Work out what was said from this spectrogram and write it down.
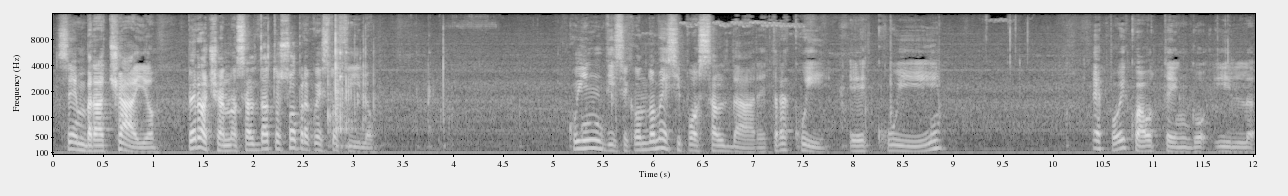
sembra acciaio però ci hanno saldato sopra questo filo. Quindi secondo me si può saldare tra qui e qui. E poi qua ottengo il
